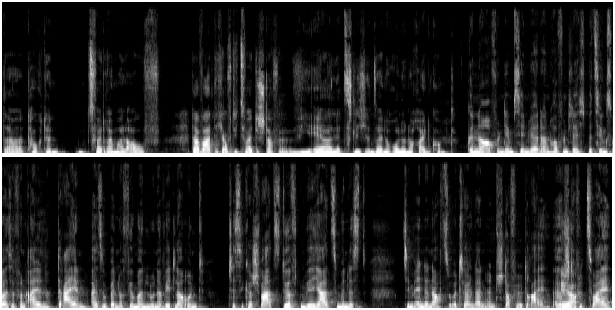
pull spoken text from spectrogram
da taucht er zwei, dreimal auf. Da warte ich auf die zweite Staffel, wie er letztlich in seine Rolle noch reinkommt. Genau, von dem sehen wir dann hoffentlich, beziehungsweise von allen dreien, also Benno Firmann, Luna Wedler und Jessica Schwarz, dürften wir ja zumindest dem Ende nach zu urteilen, dann in Staffel 3, äh, ja. Staffel 2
